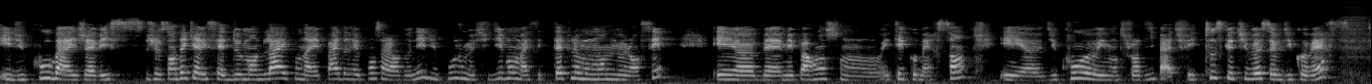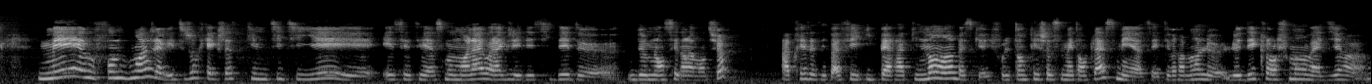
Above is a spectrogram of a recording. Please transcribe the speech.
et du coup, bah, j'avais, je sentais qu'il y avait cette demande-là et qu'on n'avait pas de réponse à leur donner. Du coup, je me suis dit, bon, bah, c'est peut-être le moment de me lancer. Et euh, ben, mes parents sont été commerçants. Et euh, du coup, ils m'ont toujours dit, bah, tu fais tout ce que tu veux sauf du commerce. Mais au fond de moi, j'avais toujours quelque chose qui me titillait. Et, et c'était à ce moment-là voilà, que j'ai décidé de, de me lancer dans l'aventure. Après, ça s'est pas fait hyper rapidement, hein, parce qu'il faut le temps que les choses se mettent en place, mais euh, ça a été vraiment le, déclenchement, on va dire, euh,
